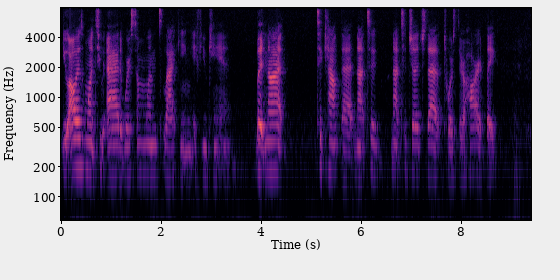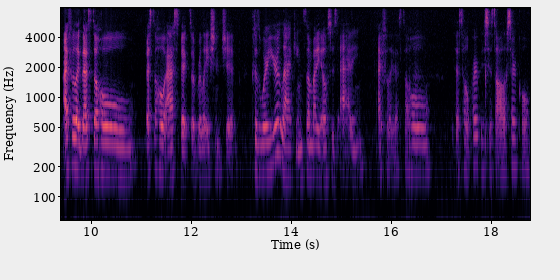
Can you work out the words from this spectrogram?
you always want to add where someone's lacking if you can but not to count that not to not to judge that towards their heart. Like I feel like that's the whole that's the whole aspect of relationship because where you're lacking, somebody else is adding. I feel like that's the whole that's the whole purpose. It's all a circle.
